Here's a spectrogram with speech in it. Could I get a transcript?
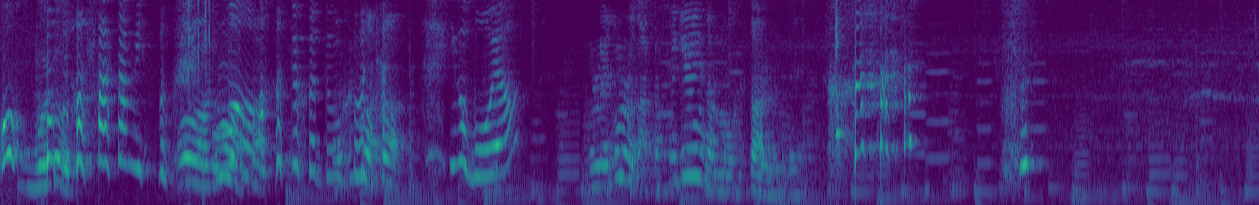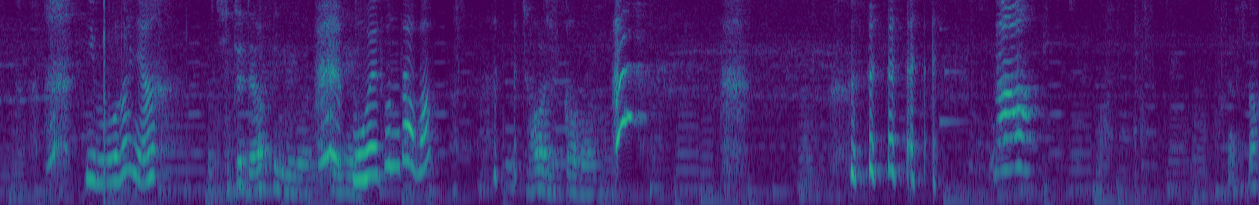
어? 뭐야? 사람 있어. 어 우와 잠깐만. 저거 누구야? 우와. 이거 뭐야? 몰라 이걸로 나 아까 세계 여행 한번 갔다 왔는데. 니 뭐하냐? 어, 진짜 내 앞에 있는 것 같아. 뭐해 손잡아? 잡아줄까 봐. 나. 됐어?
